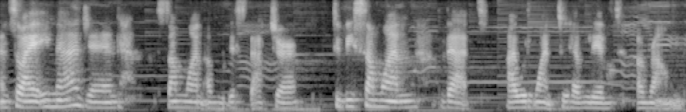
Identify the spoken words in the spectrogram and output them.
And so I imagined someone of this stature to be someone that I would want to have lived around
